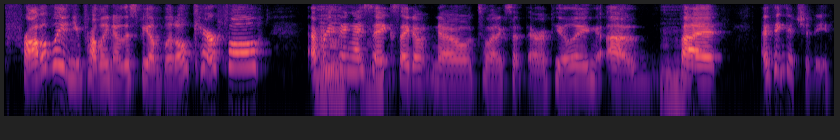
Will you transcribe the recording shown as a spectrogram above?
probably, and you probably know this, be a little careful everything mm-hmm. I say because I don't know to what extent they're appealing. Um, mm-hmm. But I think it should be.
